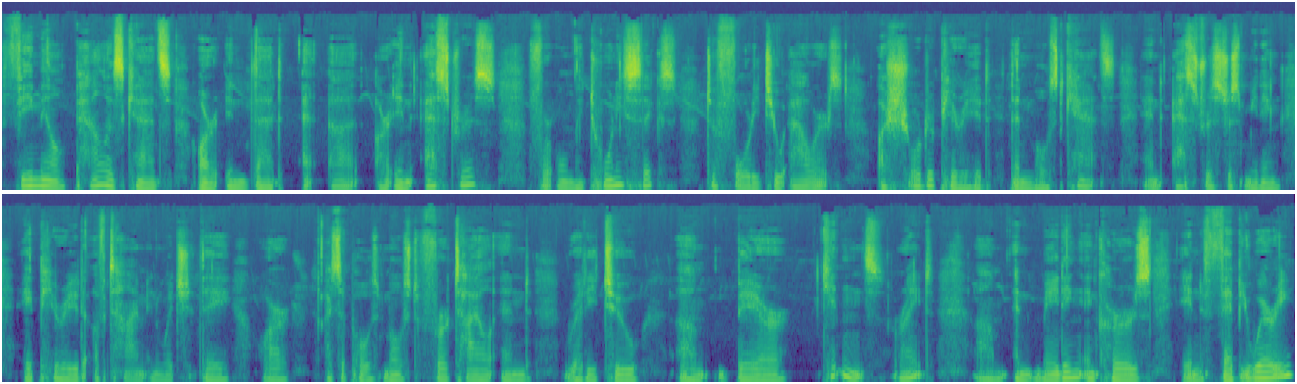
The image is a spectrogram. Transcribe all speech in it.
Female Pallas cats are in that uh, are in estrus for only 26 to 42 hours, a shorter period than most cats, and estrus just meaning a period of time in which they are, I suppose, most fertile and ready to um, bear kittens, right? Um, and mating occurs in February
